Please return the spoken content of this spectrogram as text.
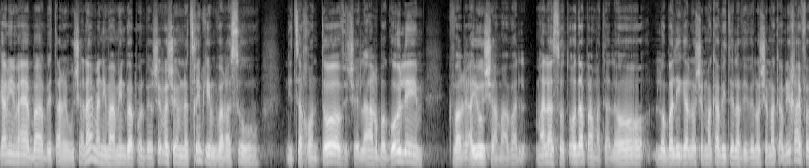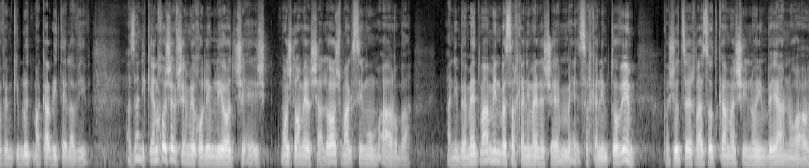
גם אם היה בביתר ירושלים, אני מאמין בהפועל באר שבע שהם מנצחים, כי הם כבר עשו ניצחון טוב של ארבע גולים, כבר היו שם, אבל מה לעשות, עוד פעם, אתה לא, לא בליגה לא של מכבי תל אביב ולא של מכבי חיפה, והם קיבלו את מכבי תל אביב. אז אני כן חושב שהם יכולים להיות, ש, ש, כמו שאתה אומר, שלוש, מקסימום ארבע. אני באמת מאמין בשחקנים האלה שהם אה, שחקנים טובים, פשוט צריך לעשות כמה שינויים בינואר,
